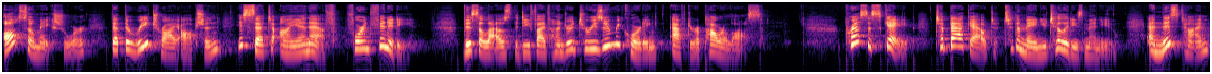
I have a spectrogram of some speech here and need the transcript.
Also make sure that the retry option is set to INF for infinity. This allows the D500 to resume recording after a power loss. Press Escape to back out to the main Utilities menu, and this time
